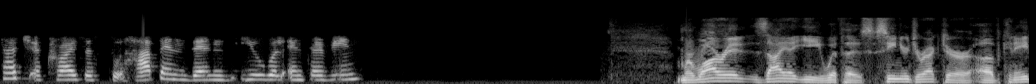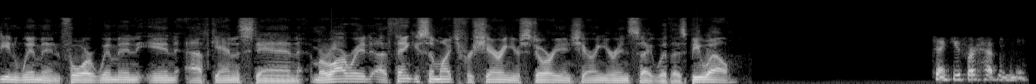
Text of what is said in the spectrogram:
such a crisis to happen? Then you will intervene. Marwarid Zayaei with us, Senior Director of Canadian Women for Women in Afghanistan. Marwarid, uh, thank you so much for sharing your story and sharing your insight with us. Be well. Thank you for having me.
